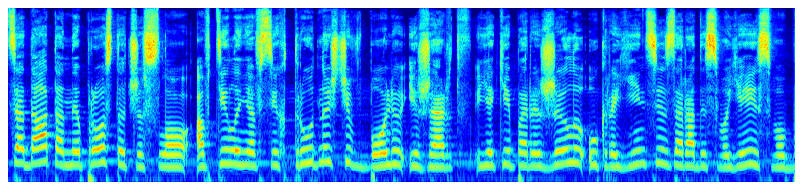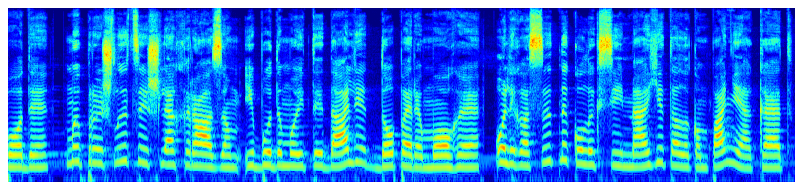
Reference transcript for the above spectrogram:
Ця дата не просто число, а втілення всіх труднощів, болю і жертв, які пережили українці заради своєї свободи. Ми пройшли цей шлях разом і будемо йти далі до перемоги. Ольга Ситник, Олексій Мягі, телекомпанія Кет.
